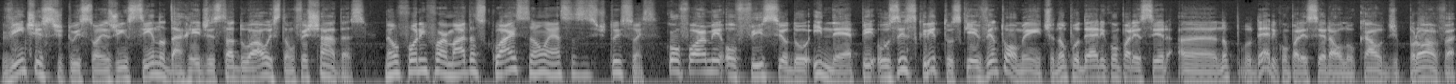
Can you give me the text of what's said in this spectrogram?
20 instituições de ensino da rede estadual estão fechadas. Não foram informadas quais são essas instituições. Conforme ofício do INEP, os inscritos que eventualmente não puderem comparecer, uh, não puderem comparecer ao local de prova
